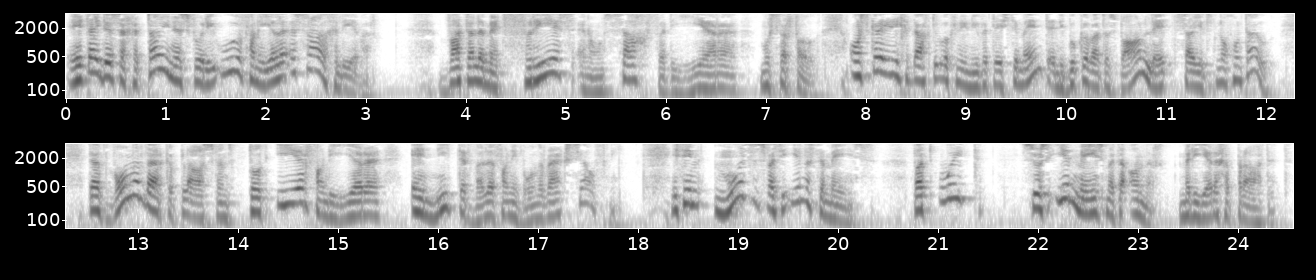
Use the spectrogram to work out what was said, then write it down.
het hy dus 'n getuienis voor die oë van die hele Israel gelewer wat hulle met vrees en onsag vir die Here moes vervul. Ons kry hierdie gedagte ook in die Nuwe Testament en die boeke wat ons behandel het, sal jy dit nog onthou. Dat wonderwerke plaasvind tot eer van die Here en nie ter wille van die wonderwerk self nie. Jy sien, Moses was die enigste mens wat ooit soos een mens met 'n ander met die Here gepraat het.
